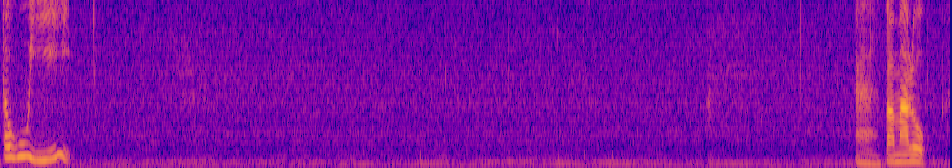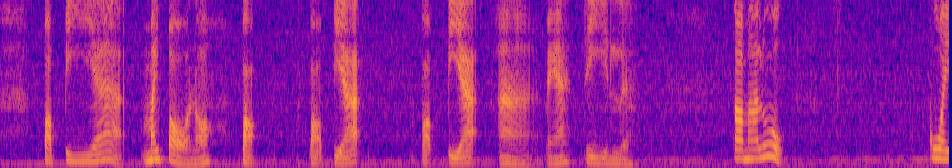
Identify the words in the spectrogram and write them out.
เต้าหู้ยี้อ่าต่อมาลูกปอเปียะไม่ป่อเนาะปอปอเปียะปอเปียะ อ่า เป็นไง จีนเลย ต่อมาลูก กวย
